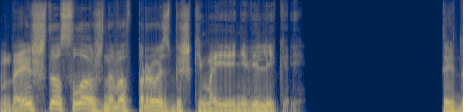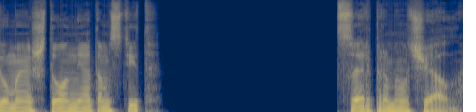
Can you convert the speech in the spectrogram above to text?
Да и что сложного в просьбешке моей невеликой? Ты думаешь, что он не отомстит? Царь промолчал.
